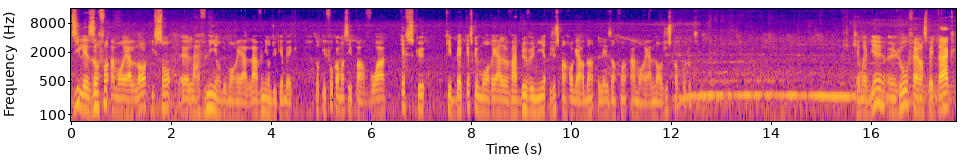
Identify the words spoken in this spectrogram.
dit les enfants à Montréal-Nord qui sont euh, l'avenir de Montréal, l'avenir du Québec. Donc il faut commencer par voir qu'est-ce que Québec, qu'est-ce que Montréal va devenir juste en regardant les enfants à Montréal-Nord, juste comme prototype. J'aimerais bien un jour faire un spectacle,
